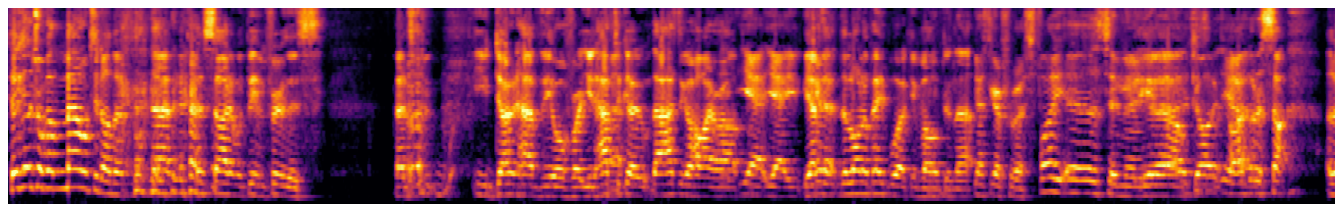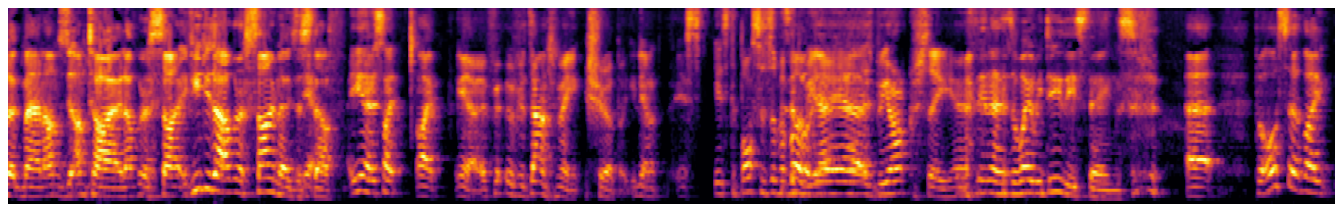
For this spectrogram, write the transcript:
Don't go drop a mountain on them. No, Poseidon, we've been through this. That's you don't have the offer. You'd have to go. That has to go higher up. yeah, yeah. You, You have to, a lot of paperwork involved in that. you have to go through us fighters and uh, Yeah, oh God, yeah. I've got to sign. Look, man, I'm I'm tired. I've got to sign. If you do that, I've got to sign loads of Yeah. stuff. You know, it's like like you know, if, if it's down to me, sure, but you know, it's it's the bosses of above. bo- you know, yeah, yeah. yeah, it's bureaucracy. Yeah. You know, there's a way we do these things. Uh, but also like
